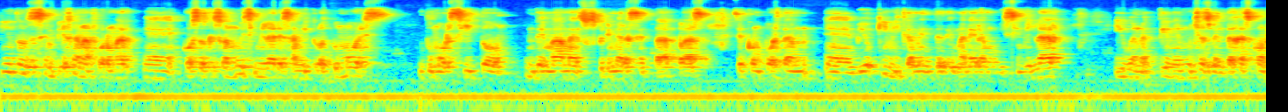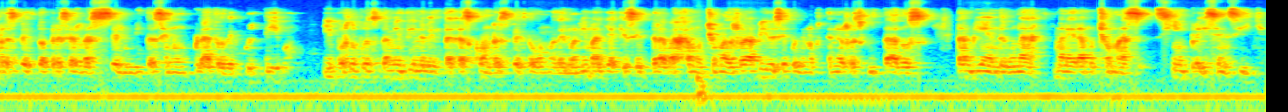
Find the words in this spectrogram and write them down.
Y entonces empiezan a formar eh, cosas que son muy similares a microtumores. Tumorcito de mama en sus primeras etapas se comportan eh, bioquímicamente de manera muy similar y bueno, tiene muchas ventajas con respecto a crecer las celulitas en un plato de cultivo. Y por supuesto también tiene ventajas con respecto a un modelo animal, ya que se trabaja mucho más rápido y se pueden obtener resultados también de una manera mucho más simple y sencilla.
